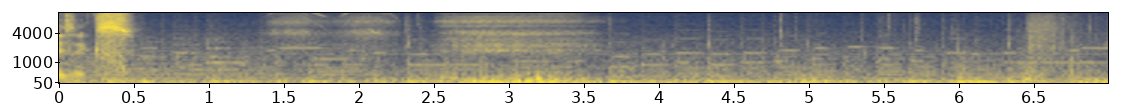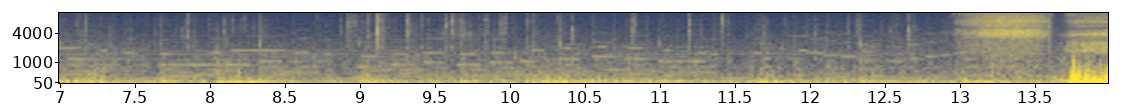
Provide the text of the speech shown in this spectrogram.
physics.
